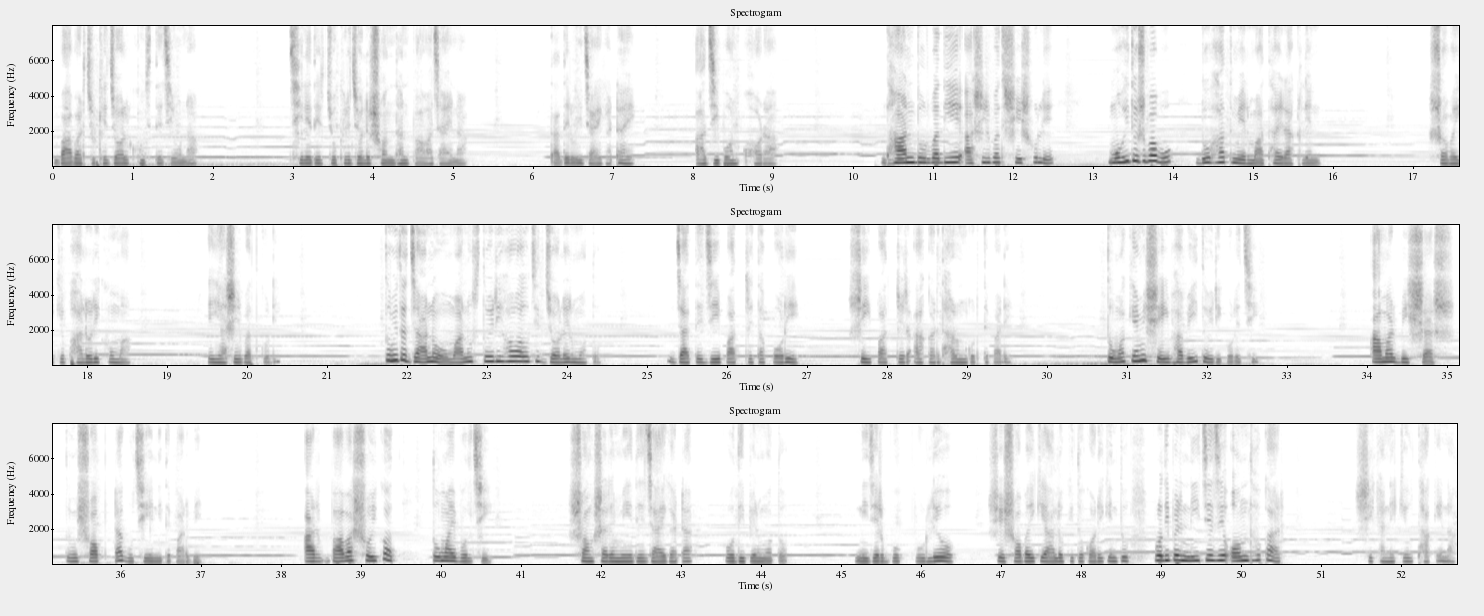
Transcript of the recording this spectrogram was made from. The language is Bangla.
বাবার চোখে জল খুঁজতে যেও না। ছেলেদের চোখের জলের সন্ধান পাওয়া যায় না। তাদের ওই জায়গাটায় আজীবন খরা। ধান দুর্বা দিয়ে আশীর্বাদ শেষ হলে মহিতোষবাবু দুহাত মেয়ের মাথায় রাখলেন। সবাইকে ভালো রেখো, মা। এই আশীর্বাদ করি। তুমি তো জানো, মানুষ তৈরি হওয়া উচিত জলের মতো, যাতে যে পাত্রে তা পড়ে, সেই পাত্রের আকার ধারণ করতে পারে। তোমাকে আমি সেইভাবেই তৈরি করেছি। আমার বিশ্বাস, তুমি সবটা গুছিয়ে নিতে পারবে। আর বাবার সৈকত, তোমায় বলছি, সংসারে মেয়েদের জায়গাটা প্রদীপের মতো। নিজের বুক পুড়লেও সে সবাইকে আলোকিত করে, কিন্তু প্রদীপের নিচে যে অন্ধকার, সেখানে কেউ থাকে না।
